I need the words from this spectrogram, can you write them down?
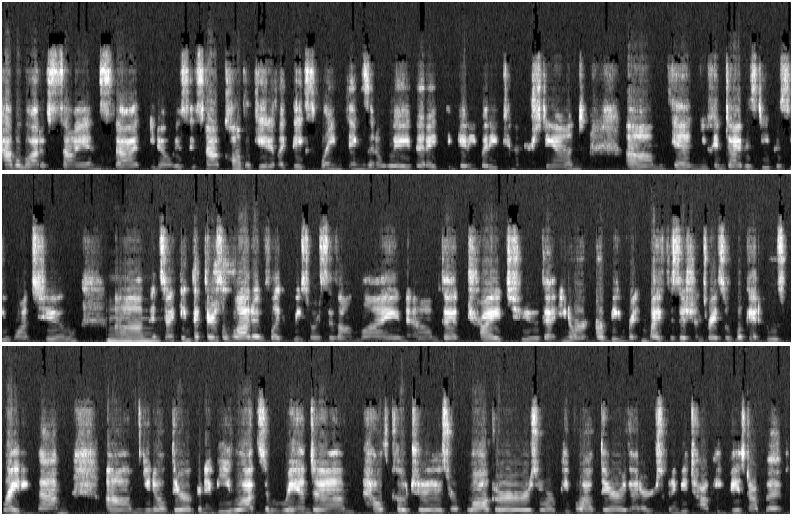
have a lot of science that you know is it's not complicated. Like they explain things in a way that I think anybody can understand, um, and you can dive as deep as you want to. Mm. and so I think that there's a lot of like resources online um, that try to that you know are, are, being written by physicians, right? So look at who's writing them. Um, you know, there are going to be lots of random health coaches or bloggers or people out there that are just going to be talking based off of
